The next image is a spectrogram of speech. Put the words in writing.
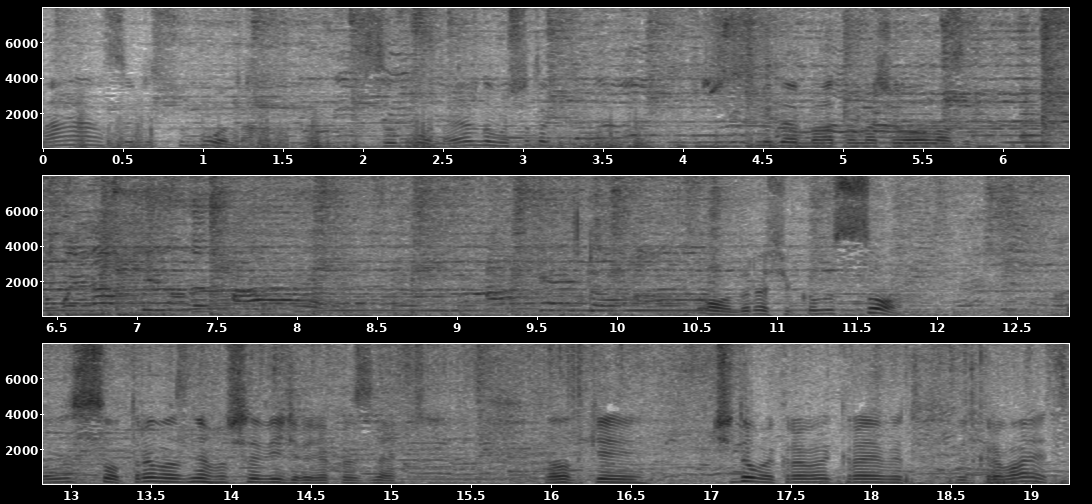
А, сьогодні субота. Субота. Я ж думаю, що так людей багато почало лазити. О, до речі, колесо. Колесо. Треба з нього ще відео якось зняти. Воно такий чудовий краєвид, відкривається.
